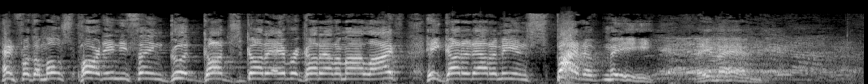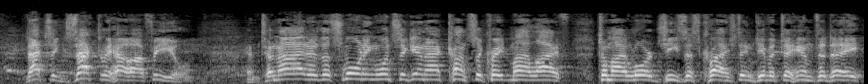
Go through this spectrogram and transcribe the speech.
And for the most part, anything good God's got ever got out of my life, He got it out of me in spite of me. Amen. That's exactly how I feel. And tonight or this morning, once again, I consecrate my life to my Lord Jesus Christ and give it to Him today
